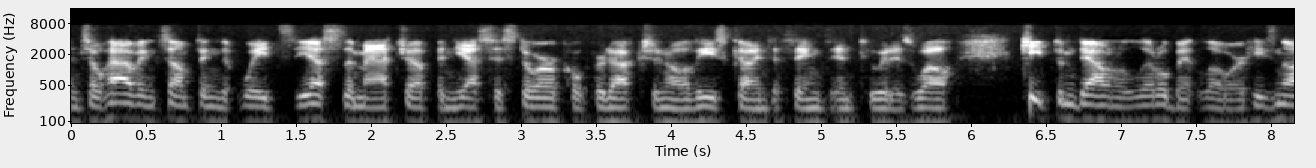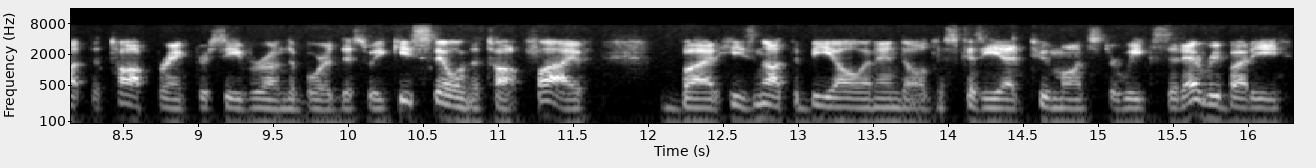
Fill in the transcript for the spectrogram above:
And so having something that weights, yes, the matchup and yes, historical production, all these kinds of things into it as well, keep them down a little bit lower. He's not the top ranked receiver on the board this week. He's still in the top five, but he's not the be all and end all just because he had two monster weeks that everybody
